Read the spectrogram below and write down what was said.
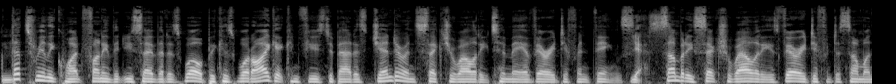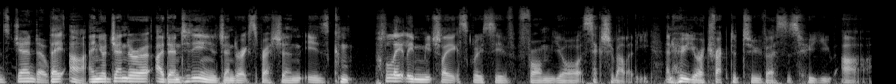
That's really quite funny that you say that as well, because what I get confused about is gender and sexuality to me are very different things. Yes. Somebody's sexuality is very different to someone's gender. They are. And your gender identity and your gender expression is completely mutually exclusive from your sexuality and who you're attracted to versus who you are.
